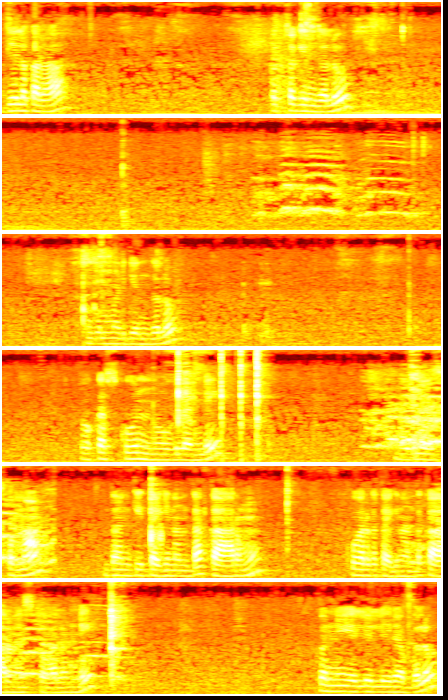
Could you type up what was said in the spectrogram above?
జీలకర్ర పచ్చగింజలు గుమ్మడి గింజలు ఒక స్పూన్ నువ్వులండి. నువ్వులు వేసుకుందాం. దానికి తగినంత కారము కూరకు తగినంత కారం వేసుకోవాలండి. కొన్ని ఎల్లుల్లి రెబ్బలు.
